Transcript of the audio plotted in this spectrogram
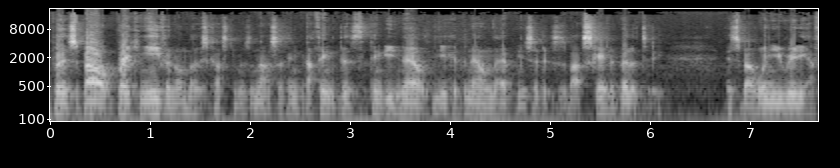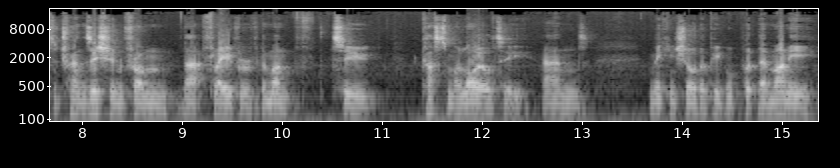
But it's about breaking even on those customers, and that's I think I think there's the thing you nail you hit the nail on the head when you said it's about scalability. It's about when you really have to transition from that flavour of the month to customer loyalty and making sure that people put their money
